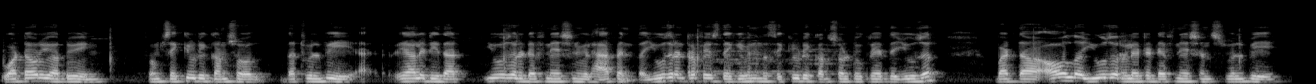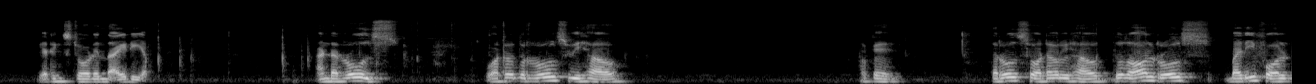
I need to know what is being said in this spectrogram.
whatever you are doing from security console that will be reality that user definition will happen. The user interface they given in the security console to create the user but the, all the user related definitions will be getting stored in the IDM and the roles what are the roles we have? Okay. The roles whatever we have those all roles by default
